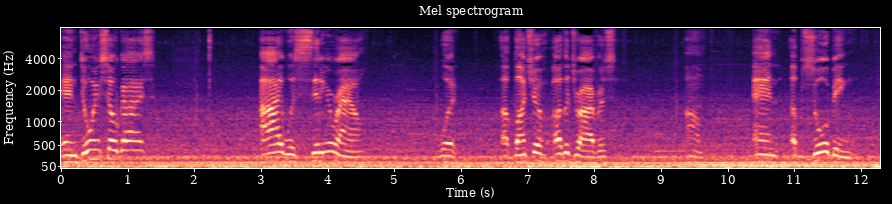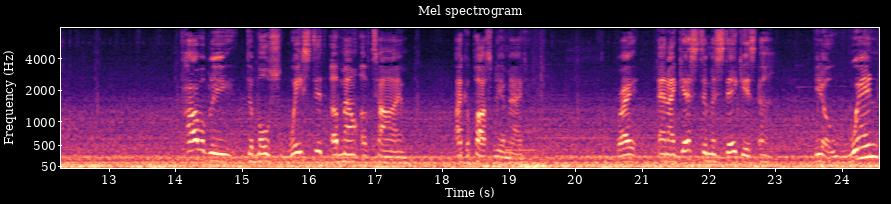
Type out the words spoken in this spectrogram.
in doing so, guys, I was sitting around with a bunch of other drivers um, and absorbing probably the most wasted amount of time I could possibly imagine. Right? And I guess the mistake is, uh, you know, when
